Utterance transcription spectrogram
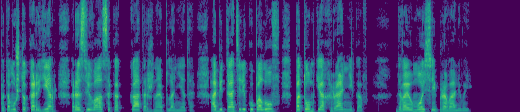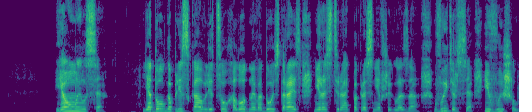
Потому что карьер развивался как каторжная планета. Обитатели куполов потомки охранников. Давай умойся и проваливай я умылся я долго плескал в лицо холодной водой стараясь не растирать покрасневшие глаза. Вытерся и вышел.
